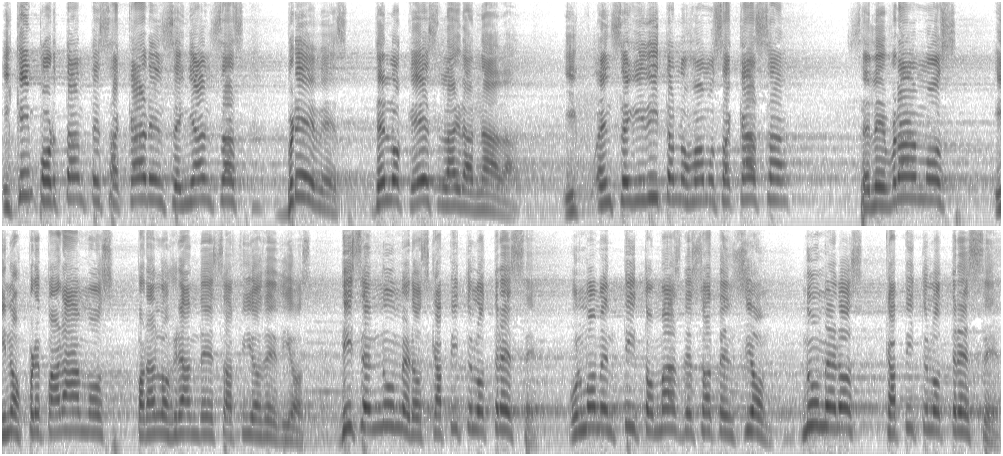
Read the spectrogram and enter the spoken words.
y qué importante sacar enseñanzas breves de lo que es la granada. Y enseguidita nos vamos a casa, celebramos y nos preparamos para los grandes desafíos de Dios. Dice Números capítulo 13, un momentito más de su atención. Números capítulo 13.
